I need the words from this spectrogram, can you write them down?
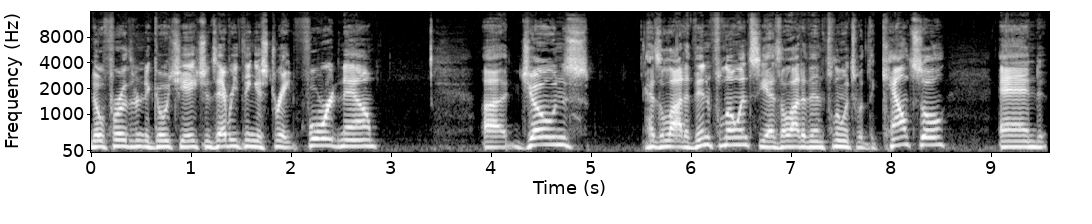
No further negotiations. Everything is straightforward now. Uh, Jones has a lot of influence. He has a lot of influence with the council. And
